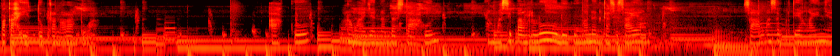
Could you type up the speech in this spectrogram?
Apakah itu peran orang tua? Aku, remaja 16 tahun, yang masih perlu dukungan dan kasih sayang. Sama seperti yang lainnya.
